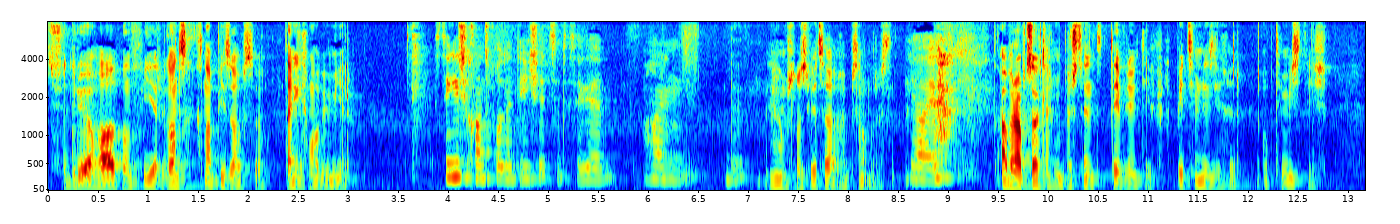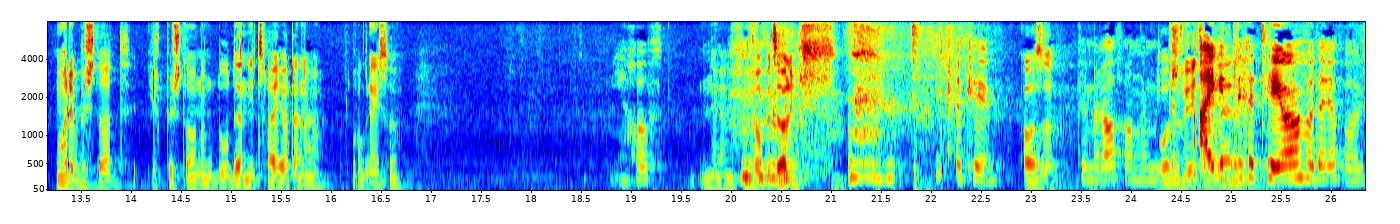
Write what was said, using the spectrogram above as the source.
zwischen 3,5 und 4. Ganz knappe Sache, so. denke ich mal bei mir. Das Ding ist, ich kann es voll nicht einschätzen, deswegen habe ich... Ja, am Schluss wird es einfach etwas anderes. Ja, ja. Aber hauptsächlich, wir bestehen definitiv. Ich bin ziemlich sicher, optimistisch. Mori besteht, ich bestehe und du dann in zwei Jahren dann auch. Ognesa. Ich hoffe Ja, ich hoffe es alle. Okay, Also, wenn wir anfangen mit dem eigentlichen Thema von dieser Folge.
